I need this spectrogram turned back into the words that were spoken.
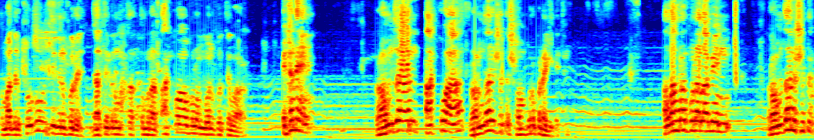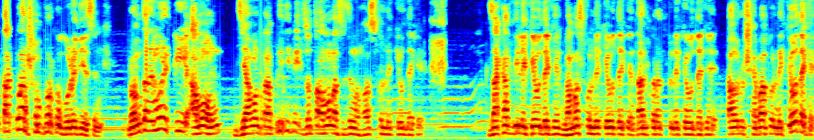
তোমাদের পূর্ববর্তীদের উপরে যাতে করে তোমরা তাকুয়া অবলম্বন করতে পারো। এখানে রমজান তাকুয়া রমজানের সাথে সম্পর্কটা কি দেখেন। আল্লাহ রাব্বুল আলামিন রমজানের সাথে তাকুয়ার সম্পর্ক গড়ে দিয়েছেন। রমজান এমন একটি আমল, যে আমলটা পৃথিবীর যত আমল আছে, যেমন হজ করলে কেউ দেখে জাকাত দিলে কেউ দেখে, নামাজ পড়লে কেউ দেখে, দান করাত করলে কেউ দেখে, কারোর সেবা করলে কেউ দেখে।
